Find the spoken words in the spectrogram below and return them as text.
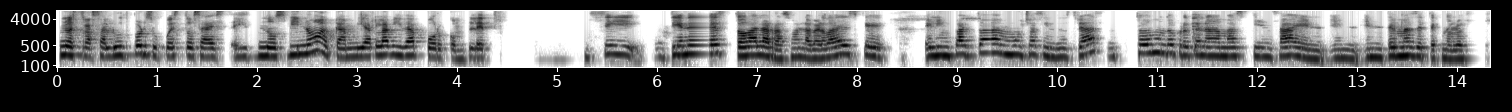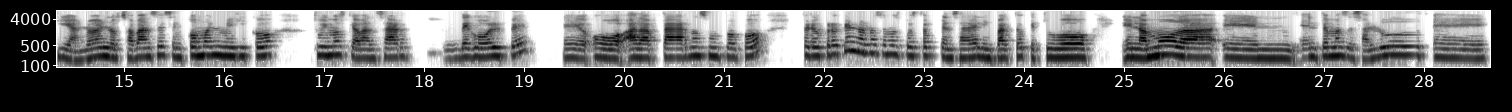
nuestra salud, por supuesto, o sea, nos vino a cambiar la vida por completo. Sí, tienes toda la razón. La verdad es que el impacto a muchas industrias, todo el mundo creo que nada más piensa en, en, temas de tecnología, ¿no? En los avances, en cómo en México tuvimos que avanzar de golpe eh, o adaptarnos un poco, pero creo que no nos hemos puesto a pensar el impacto que tuvo en la moda, en, en temas de salud. eh,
